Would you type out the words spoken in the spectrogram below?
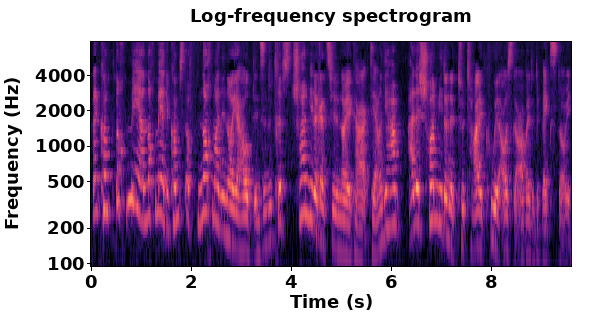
Dann kommt noch mehr, noch mehr. Du kommst auf noch mal eine neue Hauptinsel. Du triffst schon wieder ganz viele neue Charaktere. Und die haben alle schon wieder eine total cool ausgearbeitete Backstory.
